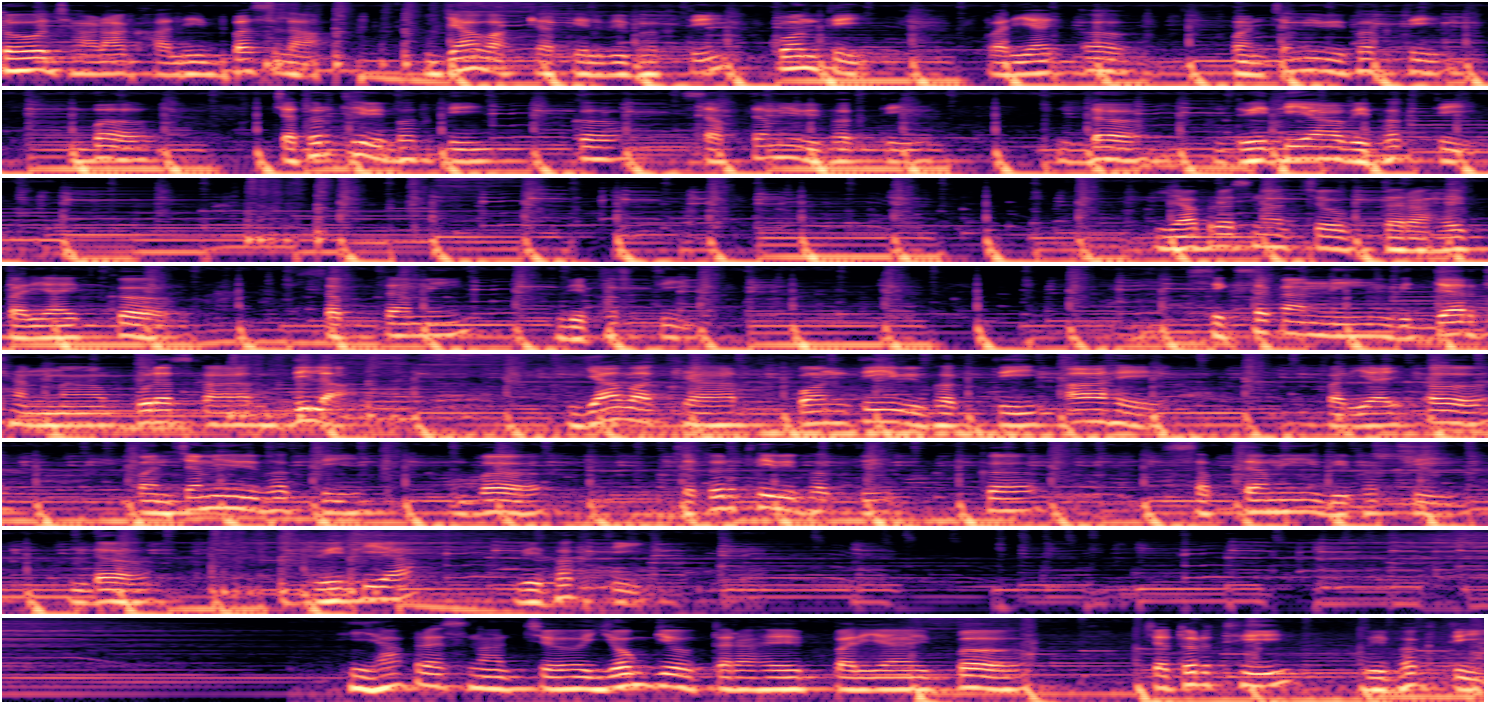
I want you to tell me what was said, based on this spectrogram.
तो झाडाखाली बसला. या वाक्यातील विभक्ती कोणती? पर्याय अ पंचमी विभक्ती. ब चतुर्थी विभक्ती. क सप्तमी विभक्ती. ड द्वितीया विभक्ती. या प्रश्नाचे उत्तर आहे पर्याय क सप्तमी विभक्ती. शिक्षकांनी विद्यार्थ्यांना पुरस्कार दिला. या वाक्यात कोणती विभक्ती आहे? पर्याय अ पंचमी विभक्ती ब चतुर्थी विभक्ती क सप्तमी विभक्ती ड द्वितीया विभक्ती. ह्या प्रश्नाचं योग्य उत्तर आहे पर्याय ब चतुर्थी विभक्ती.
